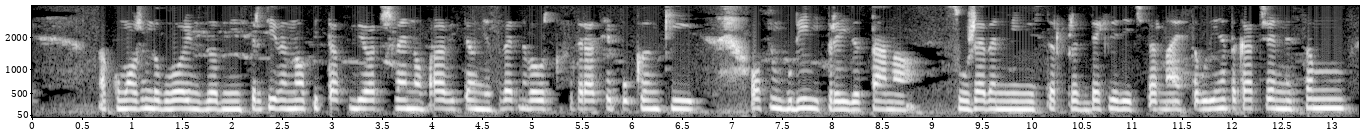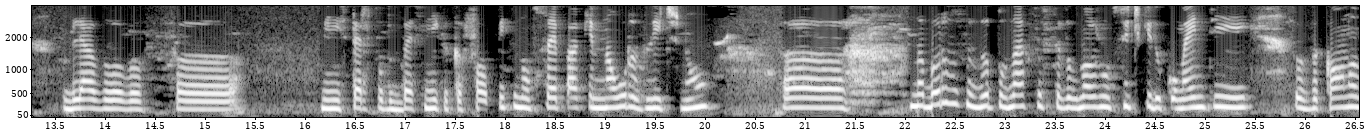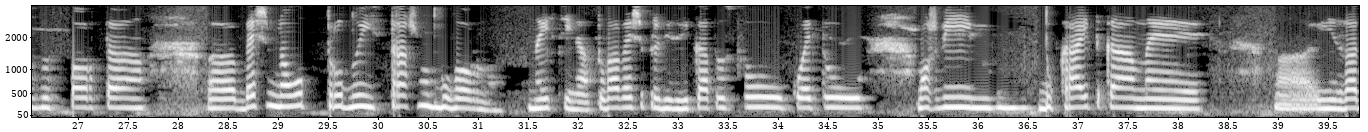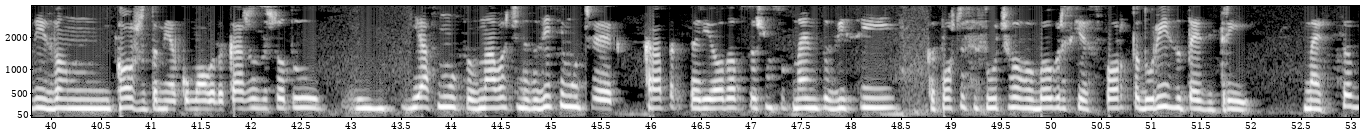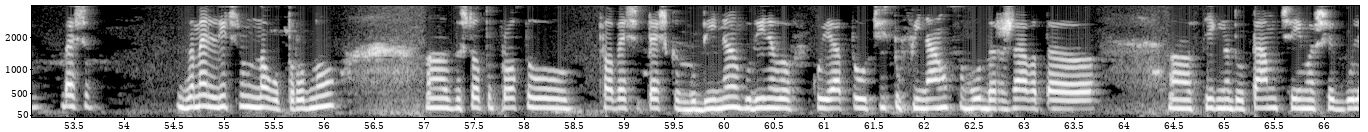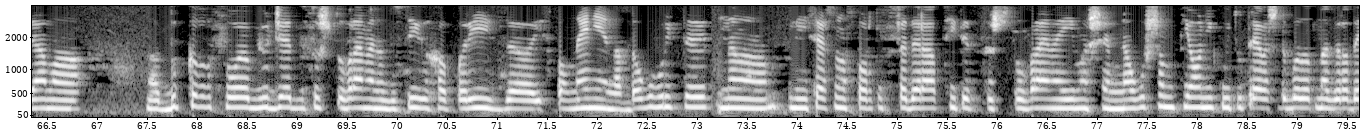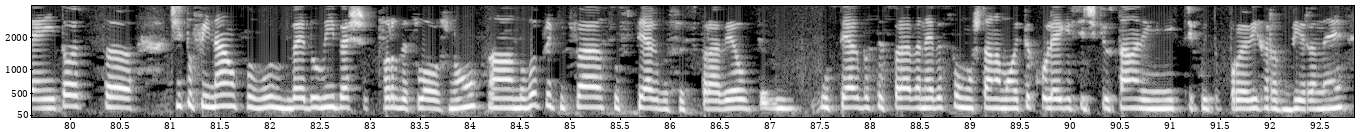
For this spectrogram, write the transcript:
ако можем да говорим за административен опит, аз съм била член на управителния съвет на Българска федерация по кънки 8 години преди да стана служебен министр през 2014 година, така че не съм влязла в Министерството без никакъв опит, но все пак е много различно набързо се запознах с всевъзможно всички документи, с закона за спорта. беше много трудно и страшно отговорно. Наистина. Това беше предизвикателство, което може би до край така ме а, извади извън кожата ми, ако мога да кажа, защото ясно осъзнавах, че независимо, че кратък периода, всъщност от мен зависи какво ще се случва в българския спорт, а дори за тези три месеца беше за мен лично много трудно, защото просто това беше тежка година, година в която чисто финансово държавата стигна до там, че имаше голяма дупка в своя бюджет. В същото време не достигаха пари за изпълнение на договорите на Министерство на спорта с федерациите. В същото време имаше много шампиони, които трябваше да бъдат наградени. Тоест, чисто финансово, с две думи, беше твърде сложно, но въпреки това аз успях да се справя. Успях да се справя не без помощта на моите колеги, всички останали министри, които проявиха разбиране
